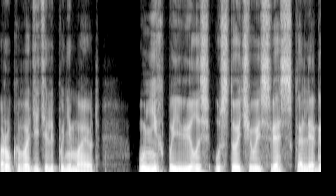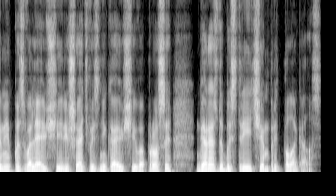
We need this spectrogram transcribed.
руководители понимают – у них появилась устойчивая связь с коллегами, позволяющая решать возникающие вопросы гораздо быстрее, чем предполагалось.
